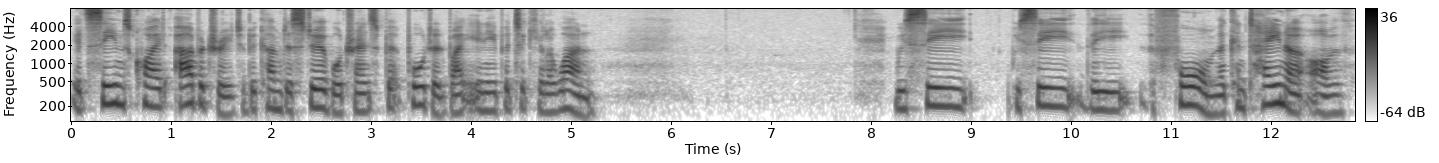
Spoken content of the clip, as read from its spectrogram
it seems quite arbitrary to become disturbed or transported by any particular one. We see, we see the, the form, the container of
